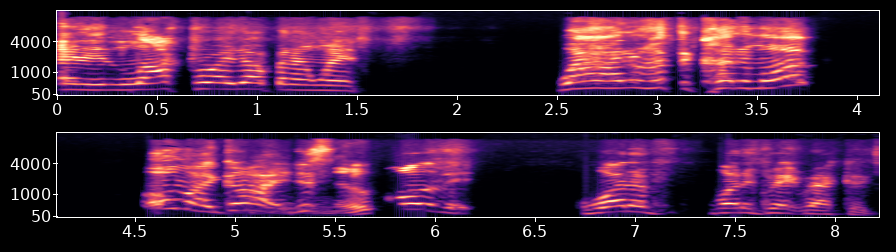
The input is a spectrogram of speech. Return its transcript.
and it locked right up and I went, wow, I don't have to cut him up. Oh my God, just Nope. all of it. What a what a great record.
